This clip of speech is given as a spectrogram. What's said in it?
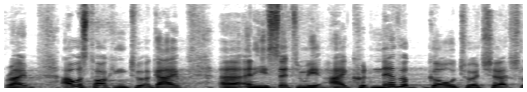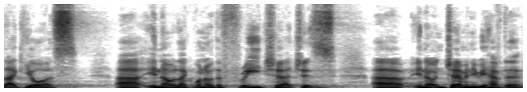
right? I was talking to a guy, uh, and he said to me, "I could never go to a church like yours." Uh, you know, like one of the free churches. Uh, you know, in Germany we have the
